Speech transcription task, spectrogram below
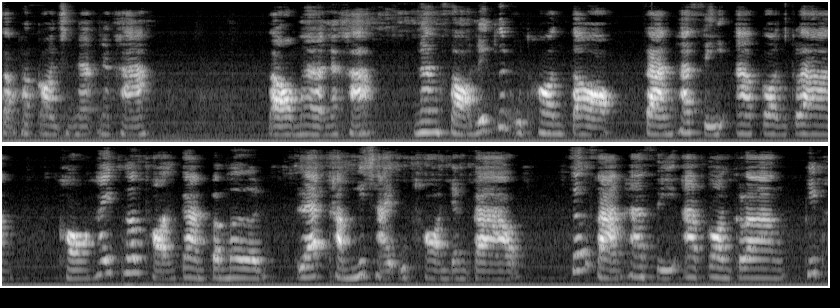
สัมภากรชนะนะคะ ต่อมานะคะ นางสอได้ยื่นอุทธรณ์ต่อศาลภาษีอากรกลาง ขอให้เพิกถอนการประเมิน และคำวินิจฉัยอุทธรณ์ดังกล่าว ซึ่งศาลภาษีอากรกลาง พิพ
